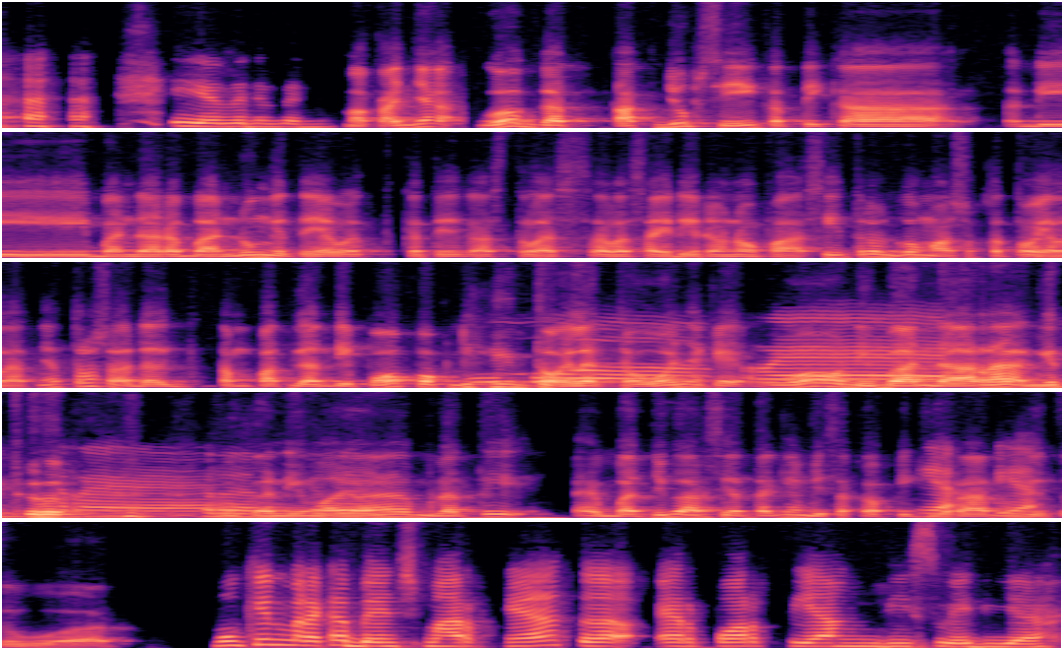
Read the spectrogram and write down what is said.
iya benar-benar makanya gue agak takjub sih ketika di bandara Bandung gitu ya ketika setelah selesai direnovasi terus gue masuk ke toiletnya terus ada tempat ganti popok di wow, toilet cowoknya kayak keren. wow di bandara gitu keren. bukan di mana berarti hebat juga arsiteknya bisa kepikiran ya, ya. gitu buat mungkin mereka benchmarknya ke airport yang di Swedia.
